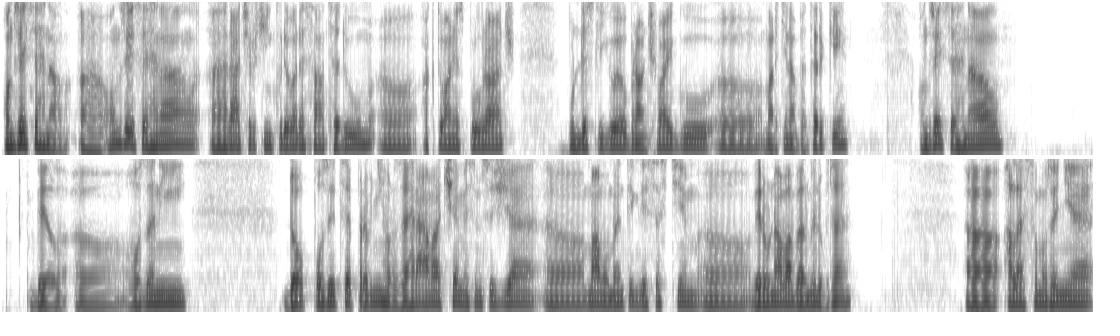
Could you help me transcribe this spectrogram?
Ondřej Sehnal. Uh, Ondřej Sehnal, hráč ročníku 97, uh, aktuálně spoluhráč Bundesligového Braunschweigu uh, Martina Peterky. Ondřej Sehnal byl uh, hozený do pozice prvního rozehrávače. Myslím si, že uh, má momenty, kdy se s tím vyrovnává velmi dobře. Ale samozřejmě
